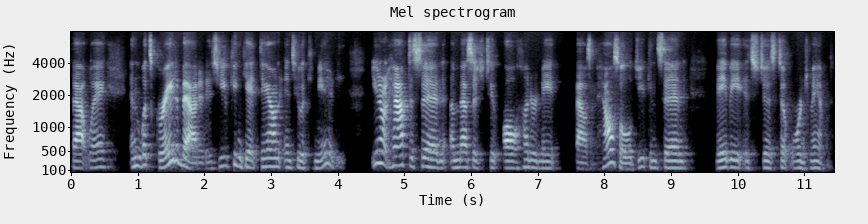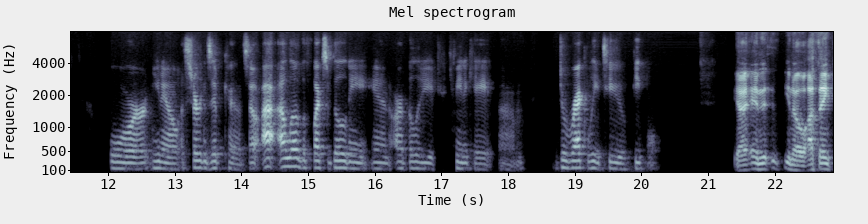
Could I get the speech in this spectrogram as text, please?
that way. And what's great about it is you can get down into a community. You don't have to send a message to all 108,000 households. You can send, maybe it's just to Orange Mound or, you know, a certain zip code. So I, I love the flexibility and our ability to communicate um, directly to people. Yeah, and you know, I think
